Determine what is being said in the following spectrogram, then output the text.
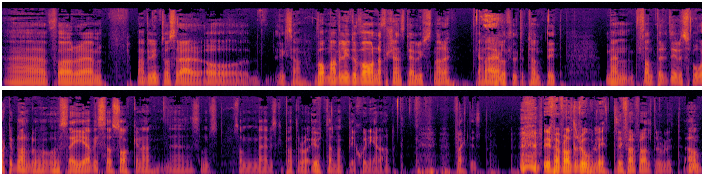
Eh, för eh, man vill ju inte vara sådär och liksom, man vill ju inte varna för känsliga lyssnare. Kanske Nej. det låter lite töntigt. Men samtidigt är det svårt ibland att, att säga vissa av sakerna eh, som, som eh, vi ska prata om utan att bli generad. Faktiskt. Det är framförallt roligt. Det är framförallt roligt. Ja. Mm.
